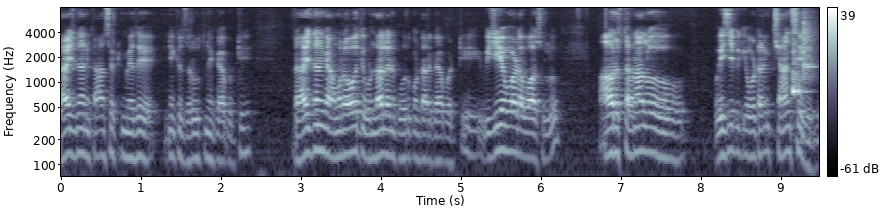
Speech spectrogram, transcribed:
రాజధాని కాన్సెప్ట్ మీదే ఎన్నికలు జరుగుతున్నాయి కాబట్టి రాజధానికి అమరావతి ఉండాలని కోరుకుంటారు కాబట్టి విజయవాడ వాసులు ఆరు స్థానాలు వైసీపీకి ఇవ్వడానికి ఛాన్సే లేదు.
